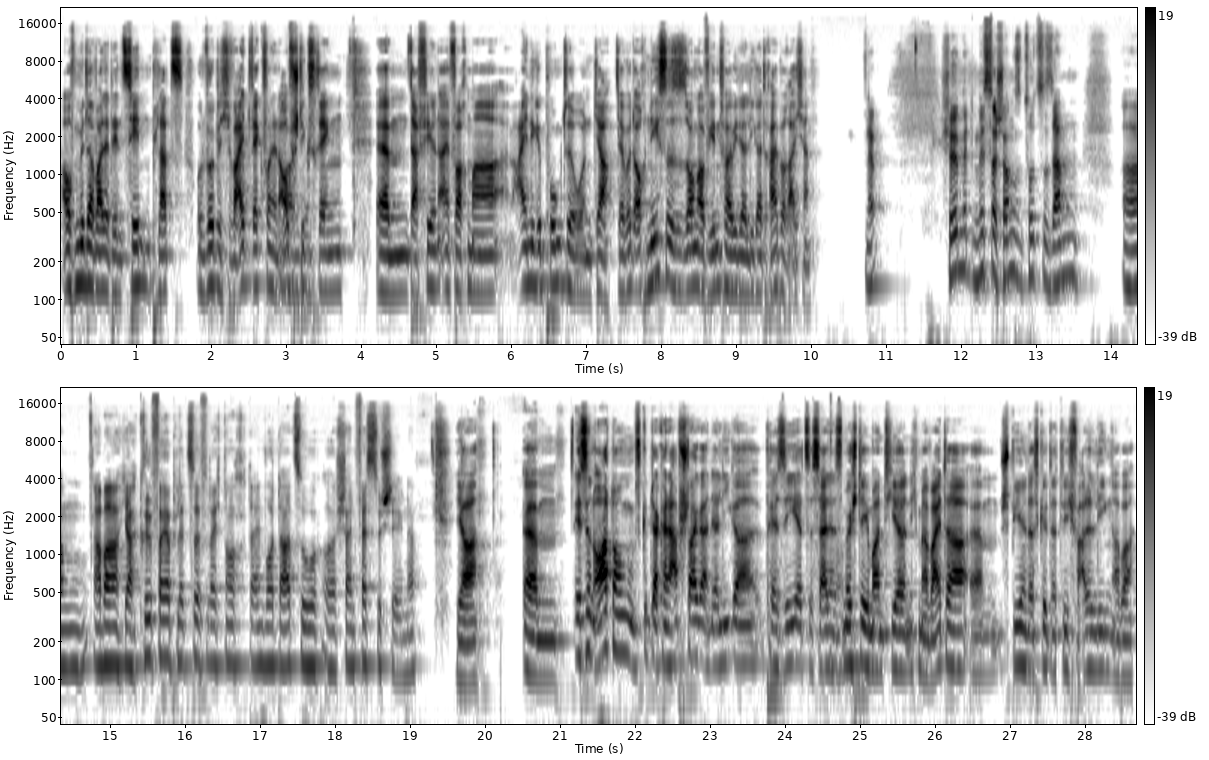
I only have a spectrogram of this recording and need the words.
auf mittlerweile den zehnten Platz und wirklich weit weg von den Aufstiegsrängen. Ähm, da fehlen einfach mal einige Punkte und ja, der wird auch nächste Saison auf jeden Fall wieder Liga 3 bereichern. Ja. Schön mit Mr. Chancentod zusammen. Ähm, aber ja, Grillfeierplätze, vielleicht noch dein Wort dazu, äh, scheint festzustehen, ne? Ja, ähm, ist in Ordnung. Es gibt ja keine Absteiger in der Liga per se jetzt, es sei denn, es möchte jemand hier nicht mehr weiter ähm, spielen. Das gilt natürlich für alle Ligen, aber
